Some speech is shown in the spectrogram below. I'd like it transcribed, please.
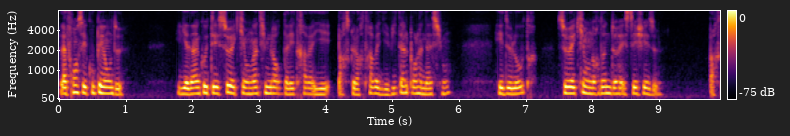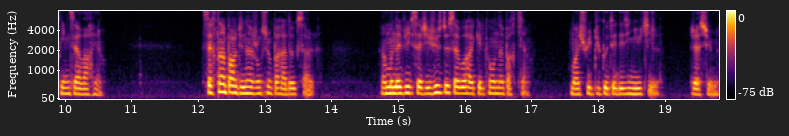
La France est coupée en deux. Il y a d'un côté ceux à qui on intime l'ordre d'aller travailler parce que leur travail est vital pour la nation, et de l'autre, ceux à qui on ordonne de rester chez eux, parce qu'ils ne servent à rien. Certains parlent d'une injonction paradoxale. À mon avis, il s'agit juste de savoir à quel camp on appartient. Moi, je suis du côté des inutiles. J'assume.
